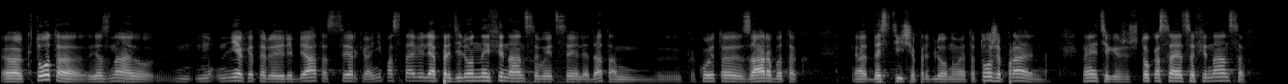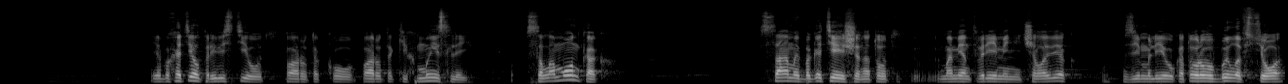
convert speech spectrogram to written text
Э, кто-то, я знаю, некоторые ребята с церкви, они поставили определенные финансовые цели, да, там э, какой-то заработок э, достичь определенного, это тоже правильно. Знаете, что касается финансов, я бы хотел привести вот пару, такого, пару таких мыслей. Соломон, как самый богатейший на тот момент времени человек земли, у которого было все,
